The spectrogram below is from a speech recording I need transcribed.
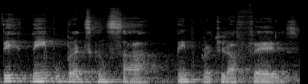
ter tempo para descansar, tempo para tirar férias.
